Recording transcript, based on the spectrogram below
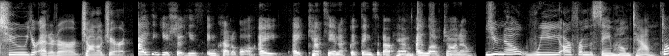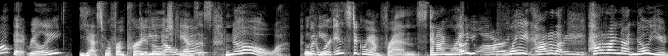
to your editor, Jono Jarrett. I think you should. He's incredible. I I can't say enough good things about him. I love Jono. You know, we are from the same hometown. Stop it, really? Yes, we're from Prairie Village, Kansas. Him? No. Well, but we're Instagram friends, and I'm like, oh, you are. Wait, so how did great. I? How did I not know you?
